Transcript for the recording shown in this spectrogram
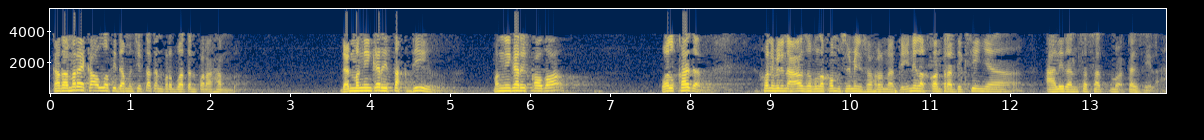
Kata mereka Allah tidak menciptakan perbuatan para hamba dan mengingkari takdir, mengingkari qada wal qadar. Inilah kontradiksinya aliran sesat Mu'tazilah.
